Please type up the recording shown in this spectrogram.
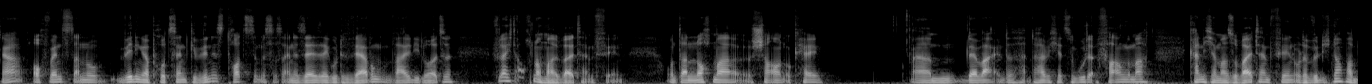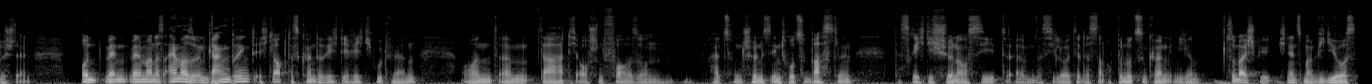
Ja, auch wenn es dann nur weniger Prozent Gewinn ist, trotzdem ist das eine sehr, sehr gute Werbung, weil die Leute vielleicht auch nochmal weiterempfehlen und dann nochmal schauen, okay, ähm, der war, das, da habe ich jetzt eine gute Erfahrung gemacht, kann ich ja mal so weiterempfehlen oder würde ich nochmal bestellen? Und wenn, wenn man das einmal so in Gang bringt, ich glaube, das könnte richtig, richtig gut werden. Und ähm, da hatte ich auch schon vor, so ein, halt so ein schönes Intro zu basteln, das richtig schön aussieht, ähm, dass die Leute das dann auch benutzen können in ihren, zum Beispiel, ich nenne es mal Videos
